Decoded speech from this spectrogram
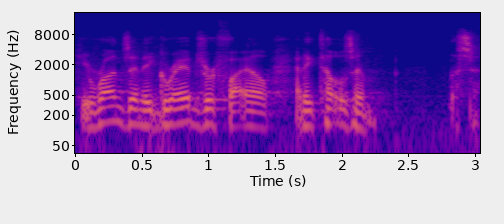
He runs and he grabs Raphael and he tells him, Listen,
